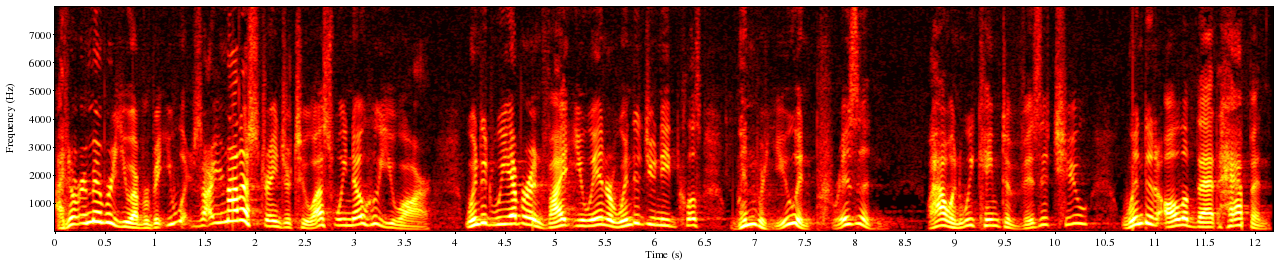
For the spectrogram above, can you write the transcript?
I don't remember you ever, but you, you're not a stranger to us. We know who you are. When did we ever invite you in, or when did you need clothes? When were you in prison? Wow, and we came to visit you? When did all of that happen?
